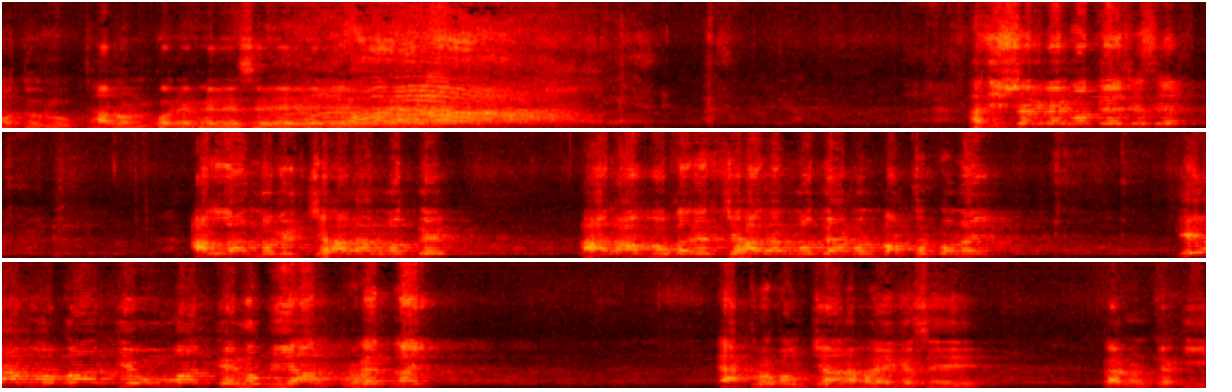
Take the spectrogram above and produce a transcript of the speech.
মতো রূপ ধারণ করে ফেলেছে। হাদিস শরীফের মধ্যে এসেছে, আল্লাহ নবীর চেহারার মধ্যে আর আবু বকরের চেহারার মধ্যে এখন পার্থক্য নাই। কে আবু বকর, কে উম্মাদ কে নবী আর প্রভেদ নাই। একরকম চেহারা হয়ে গেছে। কারণটা কি?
